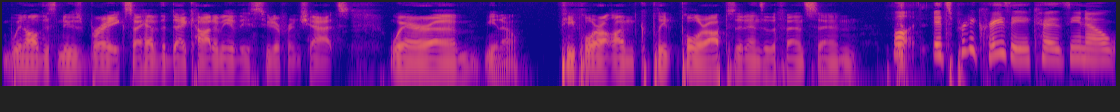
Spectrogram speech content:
when all this news breaks, I have the dichotomy of these two different chats where, um, you know, people are on complete polar opposite ends of the fence, and Well, it's pretty crazy because, you know,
